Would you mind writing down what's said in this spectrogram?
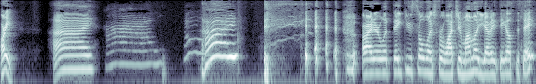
Ari. Hi. Hi. Hi. all right, everyone. Thank you so much for watching, Mama. You have anything else to say?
